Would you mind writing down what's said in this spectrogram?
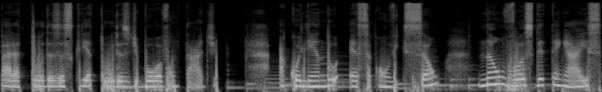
para todas as criaturas de boa vontade. Acolhendo essa convicção, não vos detenhais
